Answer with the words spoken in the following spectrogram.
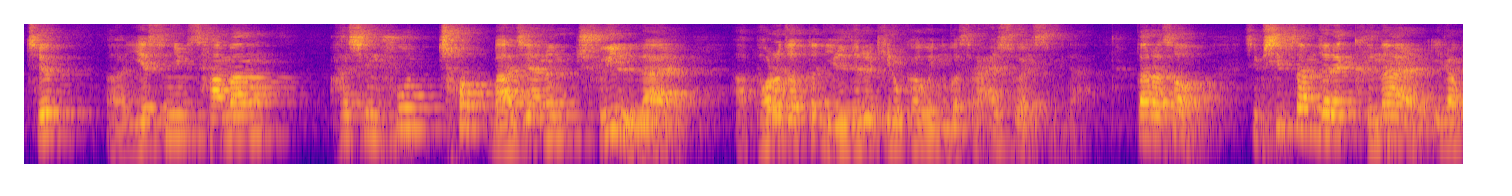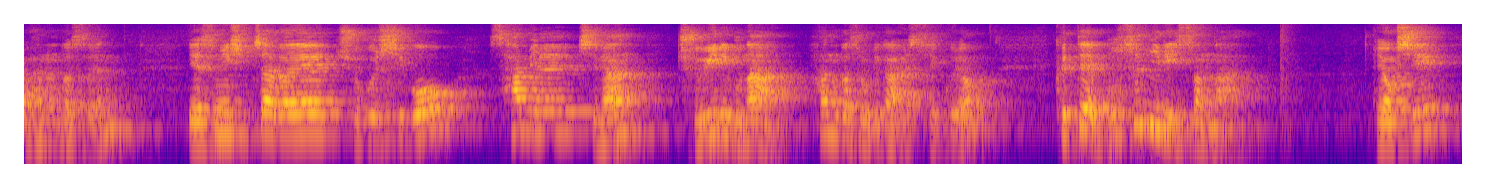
즉 어, 예수님 사망하신 후 첫 맞이하는 주일날 아, 벌어졌던 일들을 기록하고 있는 것을 알 수가 있습니다. 따라서 지금 13절의 그날이라고 하는 것은 예수님 십자가에 죽으시고 3일 지난 주일이구나 하는 것을 우리가 알 수 있고요. 그때 무슨 일이 있었나? 역시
